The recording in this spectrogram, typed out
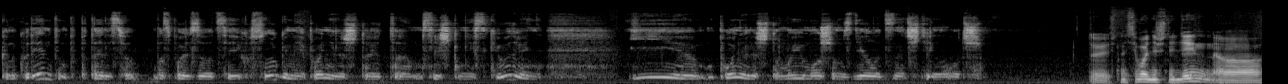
конкурентам, попытались воспользоваться их услугами и поняли, что это слишком низкий уровень, и поняли, что мы можем сделать значительно лучше. То есть на сегодняшний день э,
